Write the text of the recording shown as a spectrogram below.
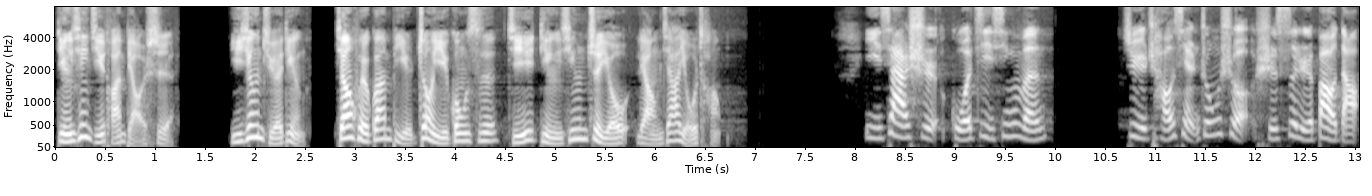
鼎鑫集团表示，已经决定将会关闭正义公司及鼎鑫制油两家油厂。以下是国际新闻。据朝鲜中社十四日报道，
